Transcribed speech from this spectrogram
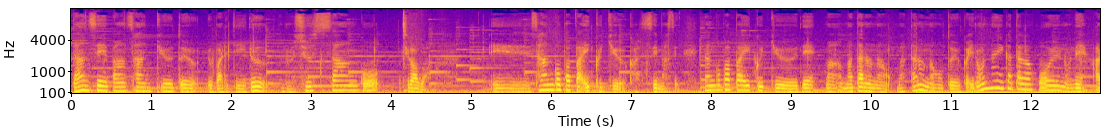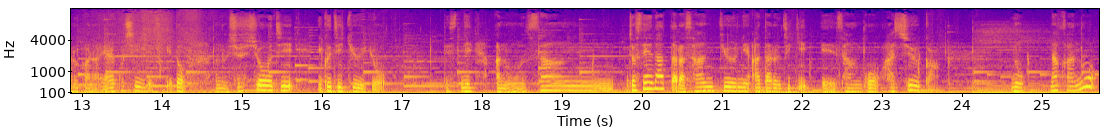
男性版産休と呼ばれている出産後違うわ、えー、産後パパ育休かすいません。産後パパ育休で、まあ、またの名をまたの名をというかいろんな言い方がこういうのねあるからややこしいんですけどあの出生時育児休業ですね。あの女性だったら産休にあたる時期、えー、産後8週間の中の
